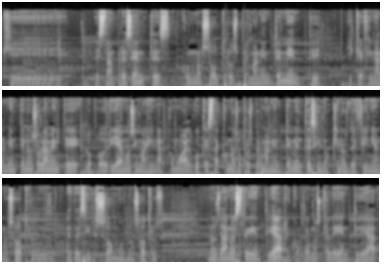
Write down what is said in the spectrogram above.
que están presentes con nosotros permanentemente y que finalmente no solamente lo podríamos imaginar como algo que está con nosotros permanentemente, sino que nos define a nosotros, es, decir, somos nosotros, nos da nuestra identidad. Recordemos que la identidad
